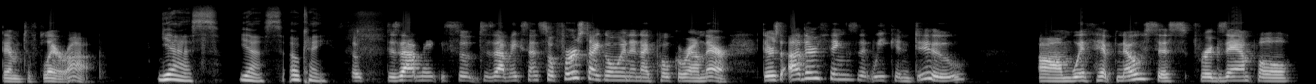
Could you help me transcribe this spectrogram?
them to flare up. Yes. Yes. Okay. So does that make so does that make sense? So first I go in and I poke around there. There's other things that we can do um, with hypnosis. For example,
